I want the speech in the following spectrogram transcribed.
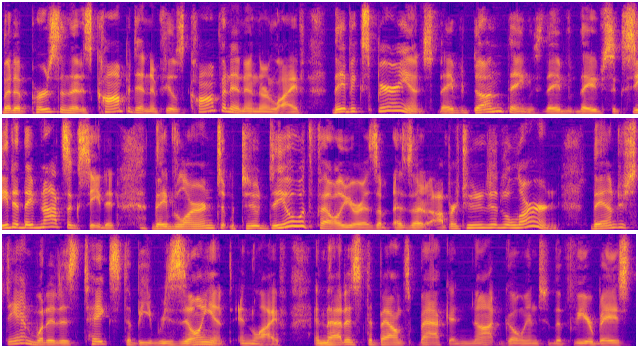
But a person that is competent and feels confident in their life, they've experienced, they've done things, they've they've succeeded, they've not succeeded. They've learned to, to deal with failure as a as an opportunity to learn. They understand what it is takes to be resilient in life, and that is to bounce back and not go into the fear-based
